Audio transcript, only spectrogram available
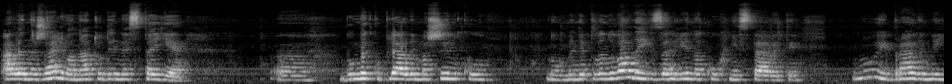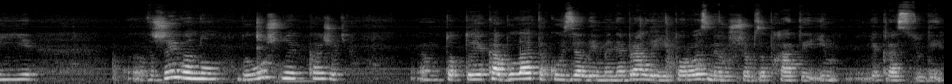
Але, на жаль, вона туди не стає. Е, Бо ми купляли машинку, ну, ми не планували їх взагалі на кухні ставити. Ну і брали ми її е, вживану, беушну, як кажуть. Е, Тобто, яка була, таку взяли. Ми не брали її по розміру, щоб запхати їм якраз сюди.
